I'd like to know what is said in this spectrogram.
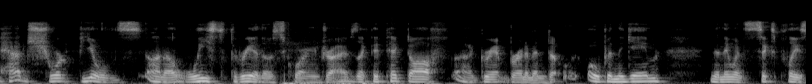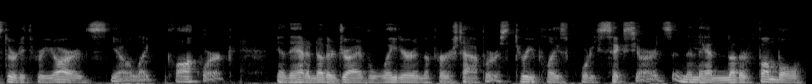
had short fields on at least three of those scoring drives. Like they picked off uh, Grant Breneman to open the game, and then they went six plays, 33 yards, you know, like clockwork. Know, they had another drive later in the first half where it was three plays, 46 yards, and then they had another fumble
